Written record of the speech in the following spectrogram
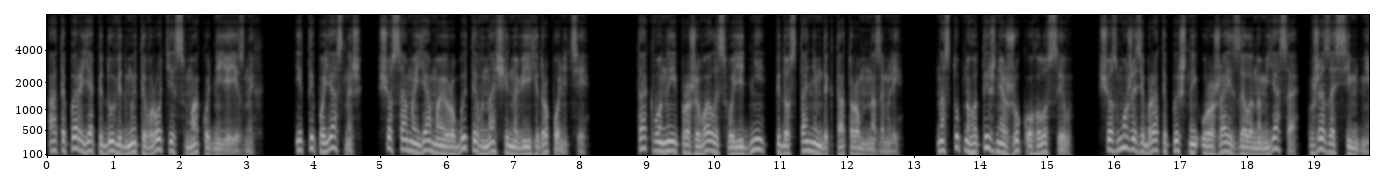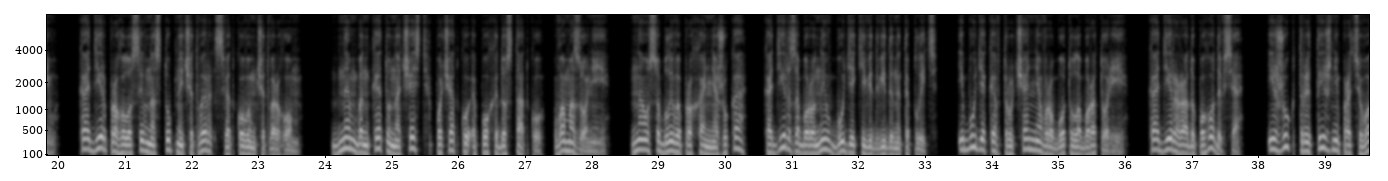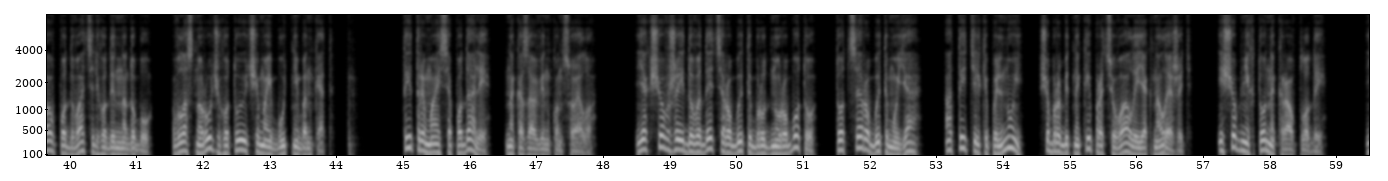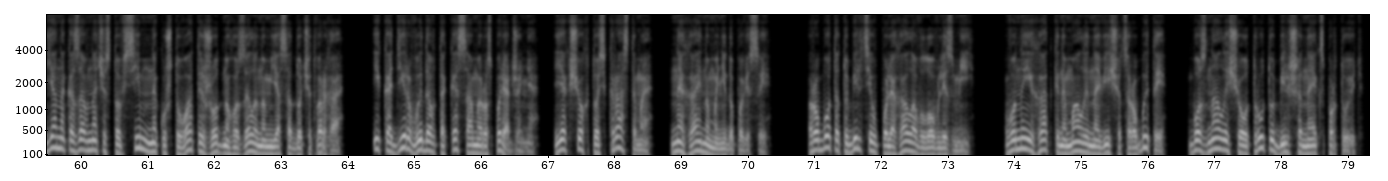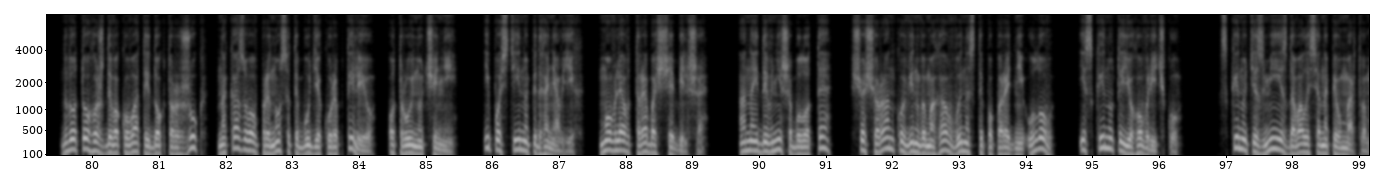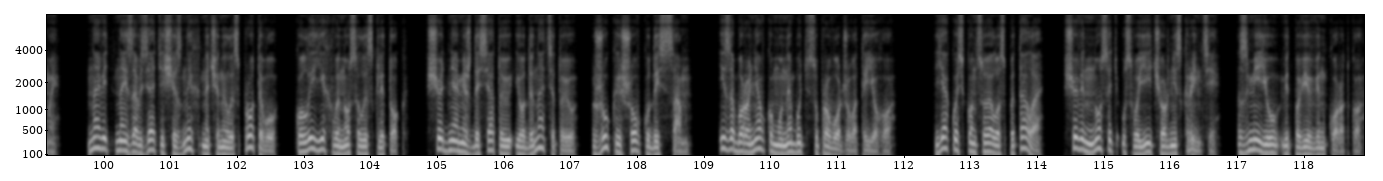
А тепер я піду відмити в роті смак однієї з них. І ти поясниш, що саме я маю робити в нашій новій гідропоніці. Так вони й проживали свої дні під останнім диктатором на землі. Наступного тижня жук оголосив, що зможе зібрати пишний урожай зеленого м'яса вже за сім днів. Кадір проголосив наступний четвер святковим четвергом, днем бенкету на честь початку епохи достатку в Амазонії. На особливе прохання жука Кадір заборонив будь-які відвідини теплиць і будь-яке втручання в роботу лабораторії. Кадір радо погодився, і жук три тижні працював по 20 годин на добу, власноруч готуючи майбутній бенкет. Ти тримайся подалі, наказав він консуело. Якщо вже й доведеться робити брудну роботу, то це робитиму я, а ти тільки пильнуй, щоб робітники працювали як належить, і щоб ніхто не крав плоди. Я наказав начисто всім не куштувати жодного зеленого м'яса до четверга, і Кадір видав таке саме розпорядження якщо хтось крастиме, негайно мені доповіси. Робота тубільців полягала в ловлі змій. Вони й гадки не мали навіщо це робити, бо знали, що отруту більше не експортують. До того ж, дивакуватий доктор Жук наказував приносити будь-яку рептилію, отруйну чи ні, і постійно підганяв їх, мовляв, треба ще більше. А найдивніше було те, що щоранку він вимагав винести попередній улов і скинути його в річку. Скинуті змії здавалися напівмертвими. Навіть найзавзятіші з них не чинили спротиву, коли їх виносили з кліток. Щодня між десятою і одинадцятою жук йшов кудись сам і забороняв кому-небудь супроводжувати його. Якось консуело спитала, що він носить у своїй чорній скринці. Змію, відповів він коротко.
